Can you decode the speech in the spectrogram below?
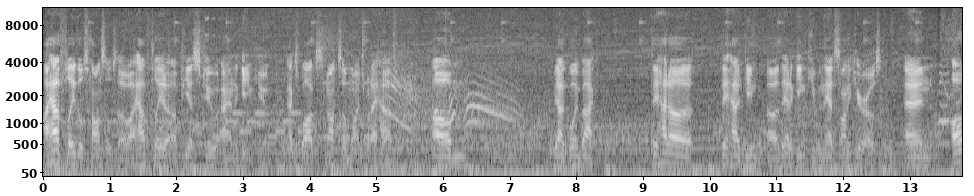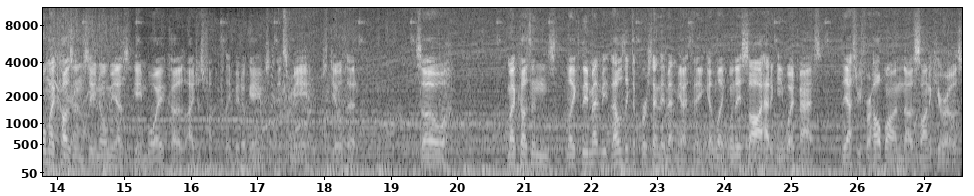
I have played those consoles though. I have played a PS2 and a GameCube. Xbox, not so much, but I have. Um, yeah, going back, they had a they had game uh, they had a GameCube and they had Sonic Heroes, and all my cousins they know me as Game Boy because I just fucking play video games. It's me, just deal with it. So my cousins like they met me. That was like the first time they met me, I think. And like when they saw I had a Game Boy Advance, they asked me for help on uh, Sonic Heroes,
